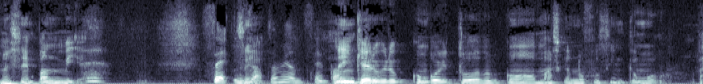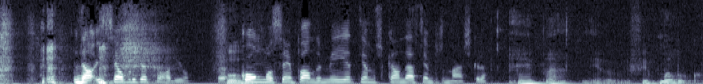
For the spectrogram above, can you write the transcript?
Mas sem pandemia. Sim, exatamente, sem pandemia. Nem quero ir o comboio todo com a máscara no focinho, que eu morro. Não, isso é obrigatório. Fogo. Com ou sem pandemia, temos que andar sempre de máscara. Epá, eu fico maluco.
